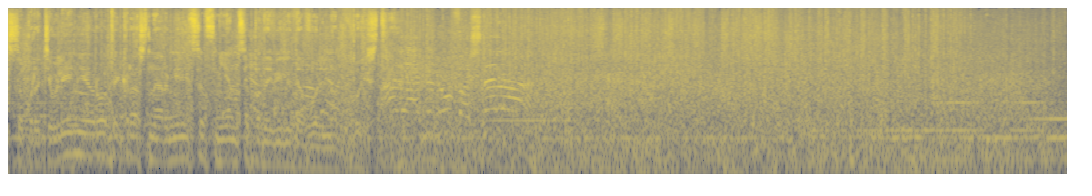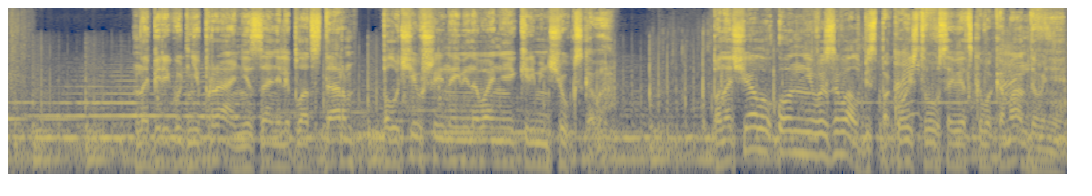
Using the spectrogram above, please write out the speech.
Сопротивление роты красноармейцев немцы подавили довольно быстро. На берегу Днепра они заняли плацдарм, получивший наименование Кременчугского. Поначалу он не вызывал беспокойства у советского командования,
